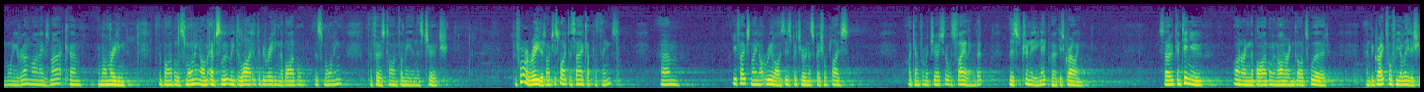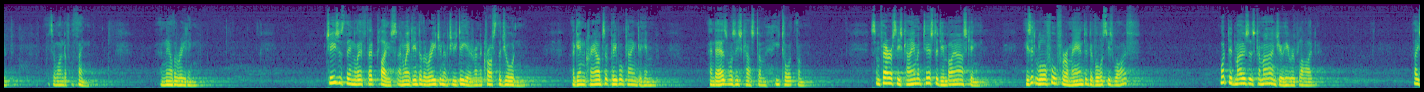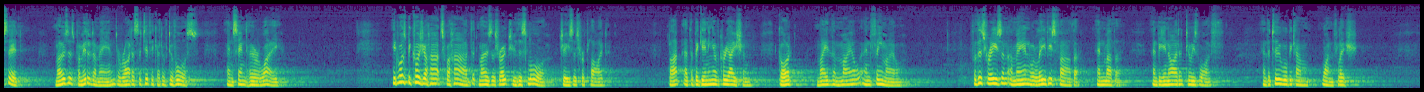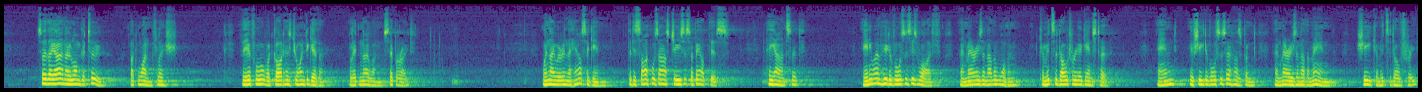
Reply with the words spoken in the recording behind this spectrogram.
Good morning, everyone. My name's Mark, um, and I'm reading the Bible this morning. I'm absolutely delighted to be reading the Bible this morning, the first time for me in this church. Before I read it, I'd just like to say a couple of things. Um, you folks may not realise this, but you're in a special place. I come from a church that was failing, but this Trinity network is growing. So continue honouring the Bible and honouring God's Word and be grateful for your leadership. It's a wonderful thing. And now the reading. Jesus then left that place and went into the region of Judea and across the Jordan. Again, crowds of people came to him, and as was his custom, he taught them. Some Pharisees came and tested him by asking, Is it lawful for a man to divorce his wife? What did Moses command you? He replied. They said, Moses permitted a man to write a certificate of divorce and send her away. It was because your hearts were hard that Moses wrote you this law, Jesus replied. But at the beginning of creation, God made them male and female. For this reason, a man will leave his father and mother and be united to his wife, and the two will become one flesh. So they are no longer two but one flesh. Therefore, what God has joined together, let no one separate. When they were in the house again, the disciples asked Jesus about this. He answered, Anyone who divorces his wife and marries another woman commits adultery against her. And if she divorces her husband and marries another man, she commits adultery.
